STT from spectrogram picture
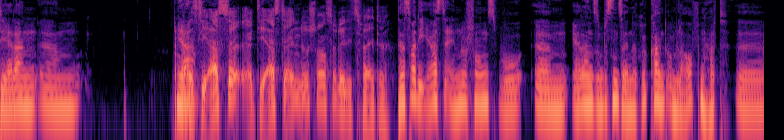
der dann, ähm, War ja, das die erste, äh, die erste Endo-Chance oder die zweite? das war die erste Endo-Chance, wo ähm, er dann so ein bisschen seine Rückhand umlaufen hat, äh,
